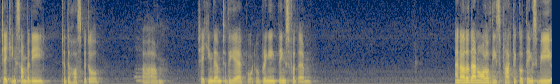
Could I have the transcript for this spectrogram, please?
taking somebody to the hospital, um, taking them to the airport, or bringing things for them. And other than all of these practical things, we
